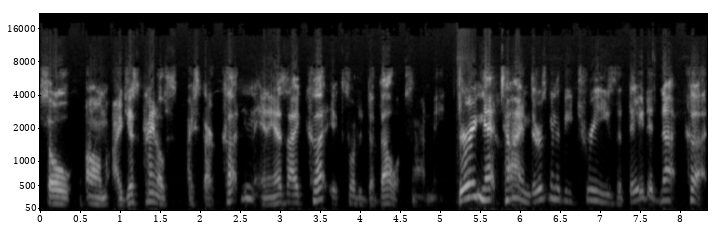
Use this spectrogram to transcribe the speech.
So um, I just kind of I start cutting, and as I cut, it sort of develops on me. During that time, there's going to be trees that they did not cut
